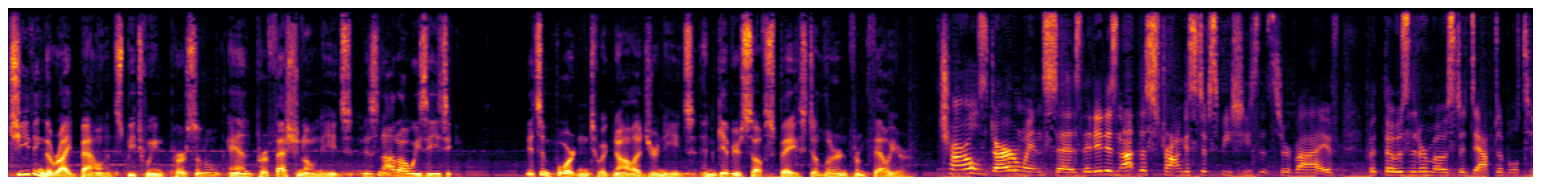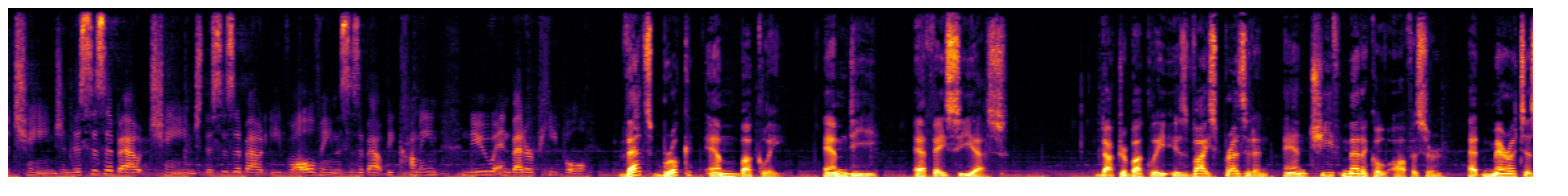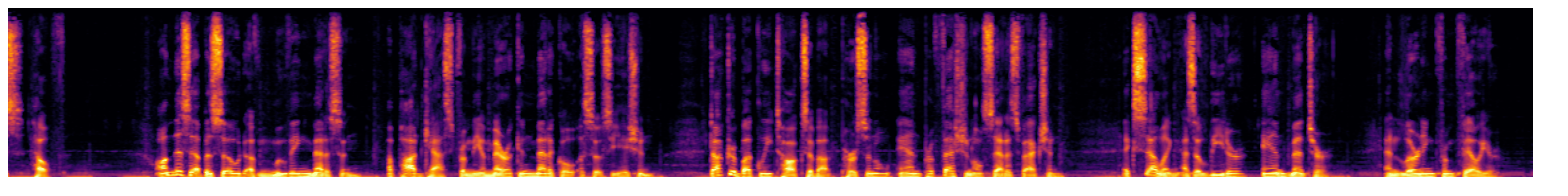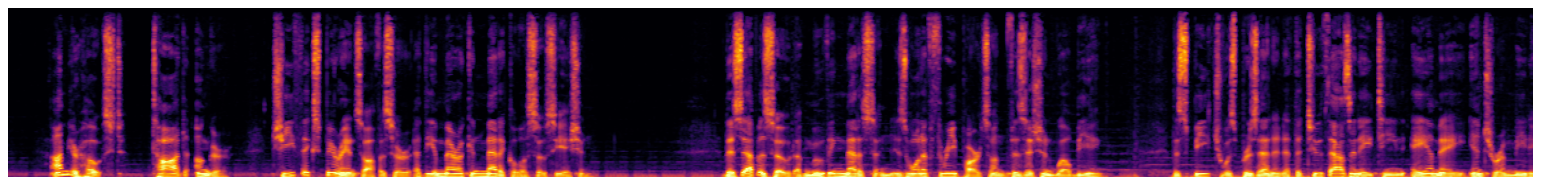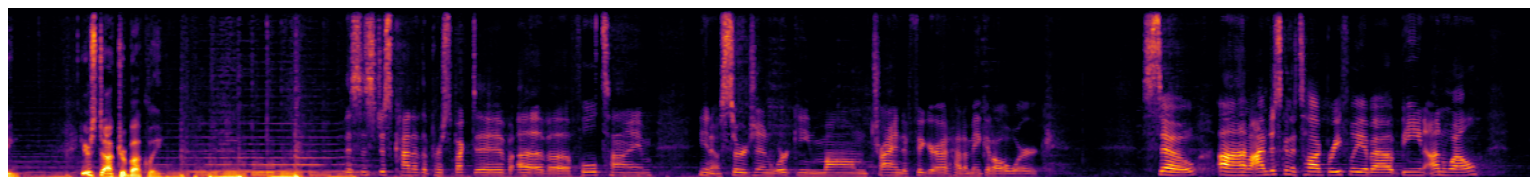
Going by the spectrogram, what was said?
Achieving the right balance between personal and professional needs is not always easy. It's important to acknowledge your needs and give yourself space to learn from failure. Charles Darwin says that it is not the strongest of species that survive, but those that are most adaptable to change. And this is about change. This is about evolving. This is about becoming new and better people. That's Brooke M. Buckley, MD, FACS. Dr. Buckley is Vice President and Chief Medical Officer at Meritus Health. On this episode of Moving Medicine, a podcast from the American Medical Association, Dr. Buckley talks about personal and professional satisfaction, excelling as a leader and mentor, and learning from failure. I'm your host, Todd Unger, Chief Experience Officer at the American Medical Association. This episode of Moving Medicine is one of three parts on physician well being. The speech was presented at the 2018 AMA interim meeting. Here's Dr. Buckley. This is just kind of the perspective of a full time, you know, surgeon, working mom, trying to figure out how to make it all work. So, um, I'm just going to talk briefly about being unwell,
